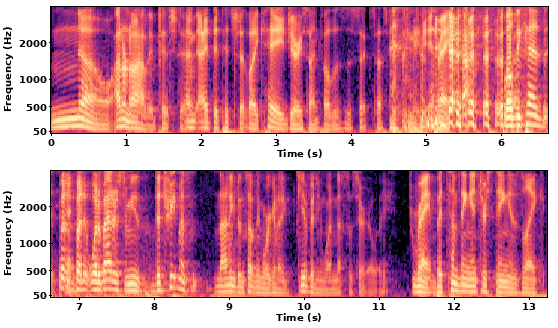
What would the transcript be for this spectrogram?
No, I don't know how they pitched it. I, I, they pitched it like, "Hey, Jerry Seinfeld is a successful comedian." Right. well, because but but what matters to me is the treatment's not even something we're going to give anyone necessarily. Right, but something interesting is like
